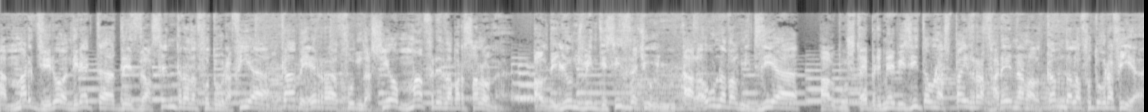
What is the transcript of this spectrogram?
amb Marc Giró en directe des del Centre de Fotografia KBR Fundació Mafre de Barcelona. El dilluns 26 de juny, a la una del migdia, el Vostè primer visita un espai referent en el camp de la fotografia.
